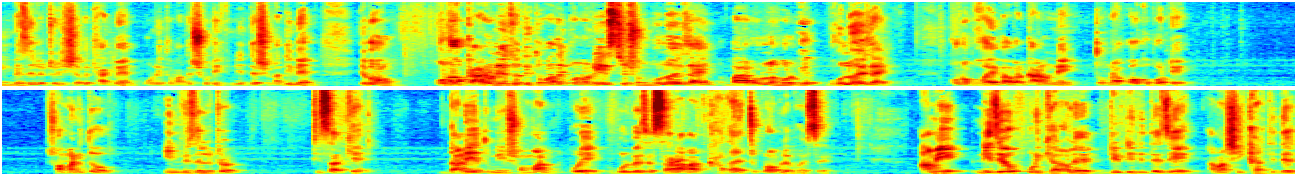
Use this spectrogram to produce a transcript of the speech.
ইনভেজিলেটর হিসেবে থাকবেন, উনি তোমাদের সঠিক নির্দেশনা দিবেন এবং কোনো কারণে যদি তোমাদের কোনো রেজিস্ট্রেশন ভুল হয়ে যায় বা রোল নম্বর ভুল হয়ে যায় কোনো ভয় পাওয়ার কারণ নেই। তোমরা অকপটে সম্মানিত ইনভিজিলেটর টিচারকে দাঁড়িয়ে তুমি সম্মান করে বলবে যে, স্যার, আমার খাতায় একটু প্রবলেম হয়েছে। আমি নিজেও পরীক্ষার হলে ডিউটি দিতে যে আমার শিক্ষার্থীদের,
